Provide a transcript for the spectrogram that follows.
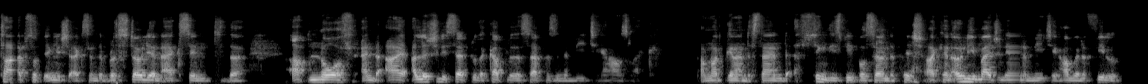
types of English accent, the Bristolian accent, the up north. And I, I literally sat with a couple of the Saffers in a meeting, and I was like, I'm not going to understand a thing these people say on the pitch. I can only imagine in a meeting how I'm going to feel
